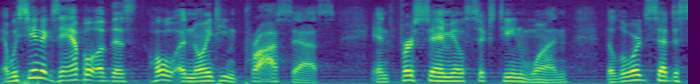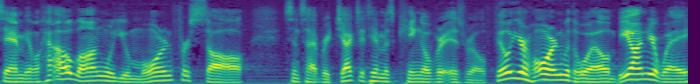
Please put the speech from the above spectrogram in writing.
And we see an example of this whole anointing process in 1 Samuel 16:1, the Lord said to Samuel, "How long will you mourn for Saul, since I've rejected him as king over Israel? Fill your horn with oil and be on your way.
